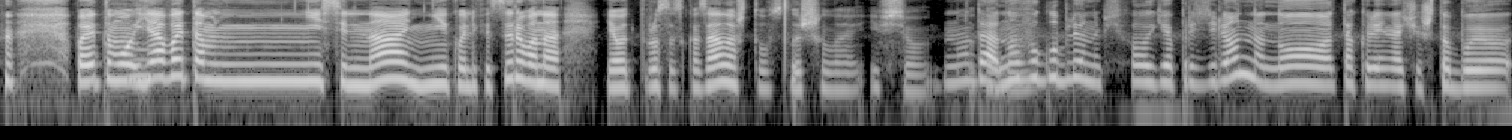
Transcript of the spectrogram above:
Поэтому я в этом не сильна, не квалифицирована, я вот просто сказала, что услышала, и все. Ну да, ну в углубленной психологии определенно, но так или иначе, чтобы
